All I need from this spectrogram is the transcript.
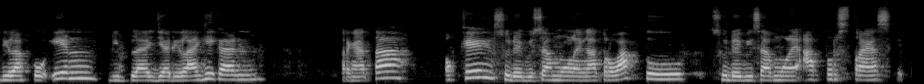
dilakuin, dipelajari lagi kan. Ternyata oke, okay, sudah bisa mulai ngatur waktu, sudah bisa mulai atur stres gitu.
